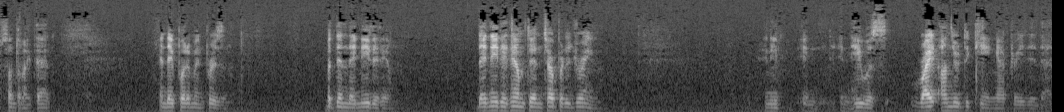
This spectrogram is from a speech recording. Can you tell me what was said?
something like that. And they put him in prison. But then they needed him. They needed him to interpret a dream. And he and, and he was right under the king after he did that.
